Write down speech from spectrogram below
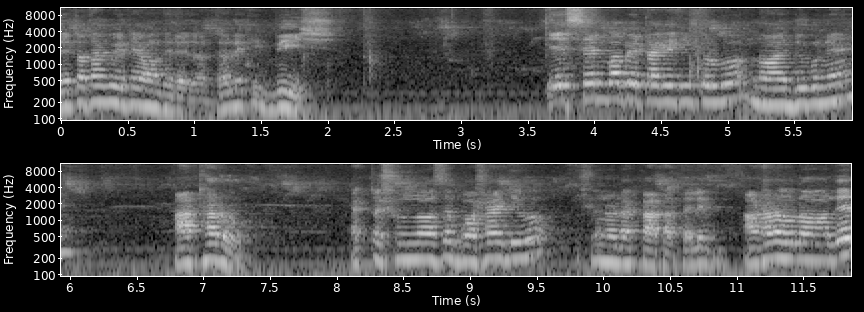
যেটা থাকবে এটাই আমাদের রেজাল্ট তাহলে কি? বিশ। এই সেমভাবে এটাকে কি করব? নয় দুগুণে আঠারো। একটা শূন্য আছে, বসায় দিব শূন্যটা কাটা। তাহলে আঠারো হলো আমাদের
